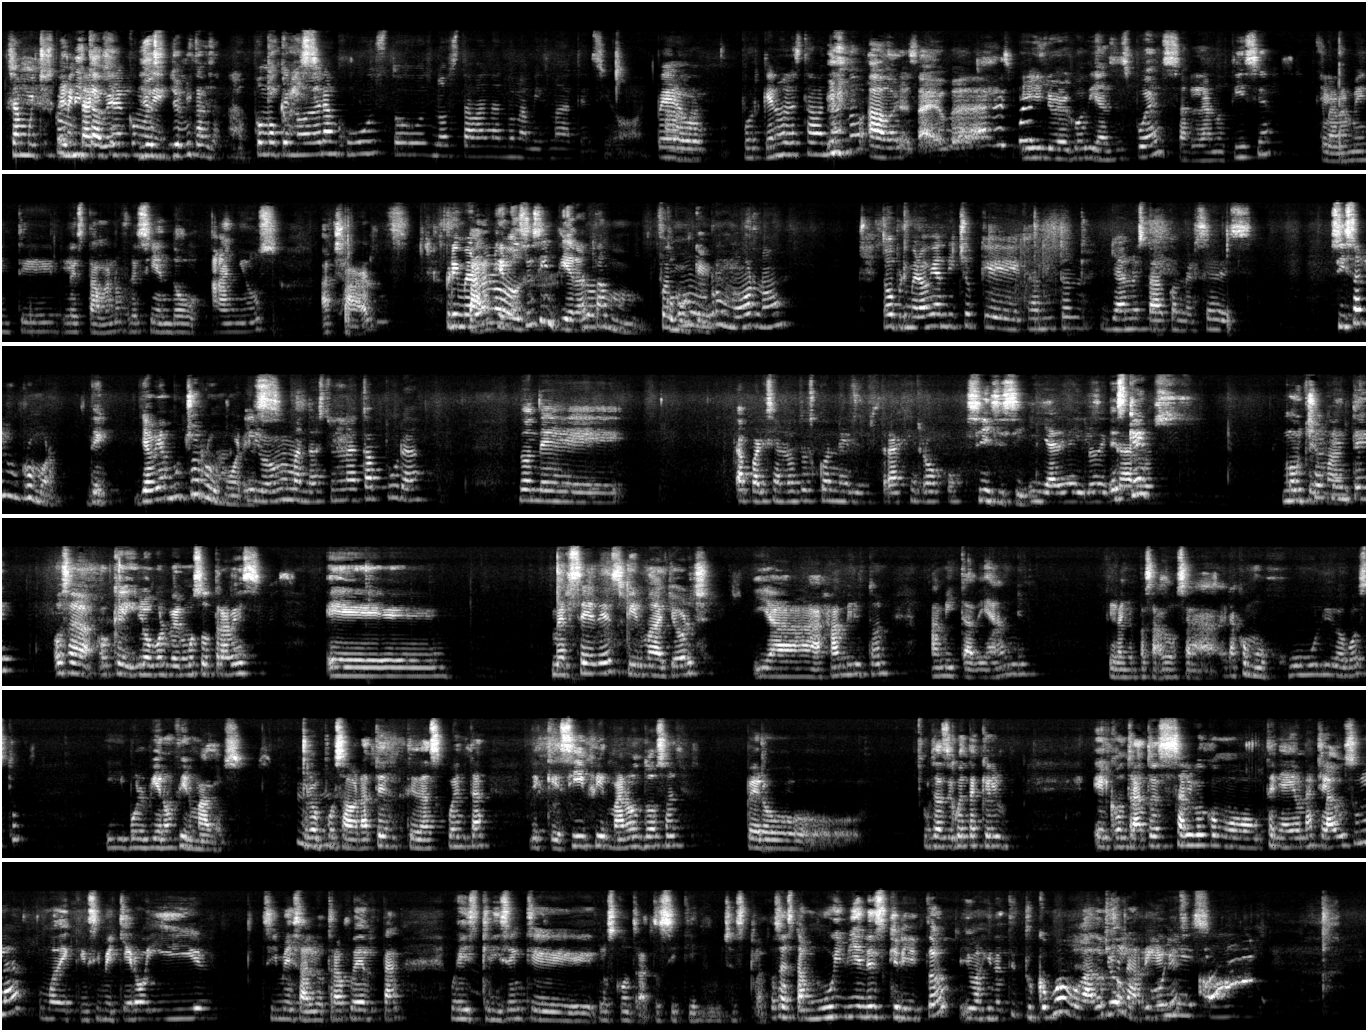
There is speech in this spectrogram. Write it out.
O sea, muchos comentarios cabeza, eran como, yo, de- yo en mi cabeza, ah, como que ¿qué no eran justos, no estaban dando la misma atención. Pero, Ajá. ¿por qué no la estaban dando? Ahora sabemos. Y luego, días después, sale la noticia. Claramente le estaban ofreciendo años a Charles Primero para que no se sintiera lo- tan Fue como, como, que un rumor, ¿no? No, primero habían dicho que Hamilton ya no estaba con Mercedes. sí salió un rumor de ya había muchos rumores Y luego me mandaste una captura donde aparecían los dos con el traje rojo. sí sí sí Y ya de ahí lo de Es que- mucha gente o sea ok lo volvemos otra vez Eh, Mercedes firma a George y a Hamilton a mitad de año del año pasado, o sea, era como julio, agosto, y volvieron firmados. Pero pues ahora te, te das cuenta de que sí firmaron dos años, pero, o sea, se cuenta que el, el contrato es algo como, tenía ya una cláusula, como de que si me quiero ir, si me sale otra oferta, Güey, es que dicen que los contratos sí tienen muchas cláusulas. O sea, está muy bien escrito. Imagínate tú como abogado que la riegues.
